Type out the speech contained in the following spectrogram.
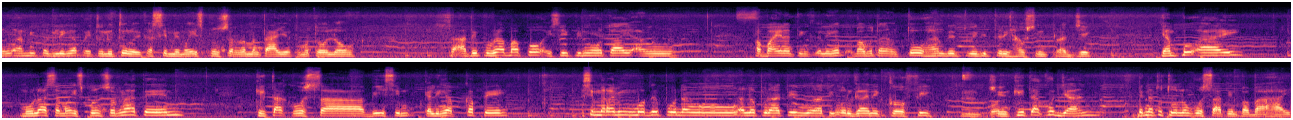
Ang aming paglingap ay tuloy-tuloy kasi may mga sponsor naman tayo tumutulong. Sa ating programa po, isipin mo tayo ang pabahay ng Tingkalingap, ababutan ng 223 housing project. Yan po ay mula sa mga sponsor natin, kita ko sa BSM Kalingap Kape, kasi maraming order po ng ano po natin, yung ating organic coffee. Hmm, So yung kita ko dyan, pinatutulong ko sa ating pabahay.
